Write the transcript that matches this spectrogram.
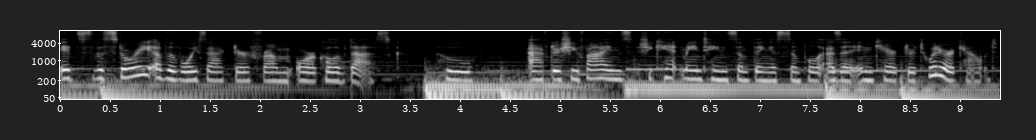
It's the story of the voice actor from Oracle of Dusk, who, after she finds she can't maintain something as simple as an in character Twitter account,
